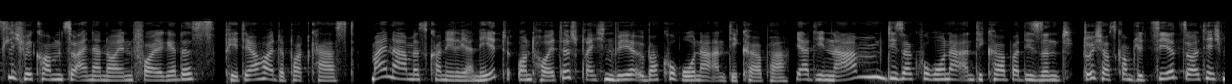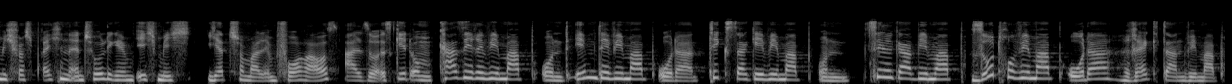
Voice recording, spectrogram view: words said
Herzlich willkommen zu einer neuen Folge des PTA Heute Podcast. Mein Name ist Cornelia Neth und heute sprechen wir über Corona-Antikörper. Ja, die Namen dieser Corona-Antikörper, die sind durchaus kompliziert. Sollte ich mich versprechen, entschuldige ich mich jetzt schon mal im Voraus. Also, es geht um Casirivimab und Imdevimab oder Tixagevimab und Zilgavimab, Sotrovimab oder Rectanvimab.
